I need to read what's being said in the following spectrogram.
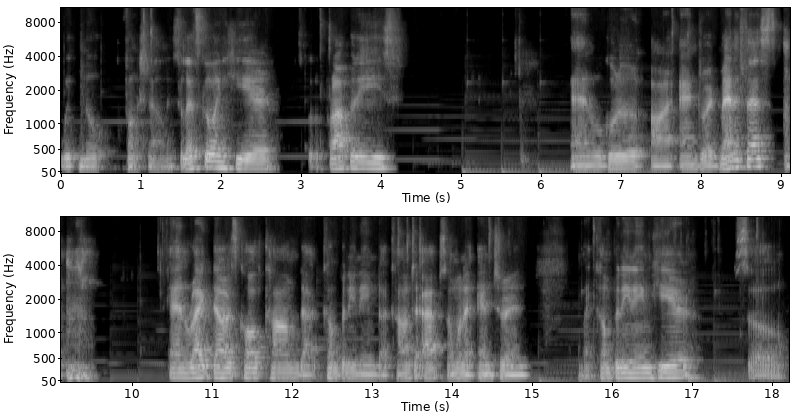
with no functionality. So let's go in here, let's go to properties, and we'll go to our Android manifest. And right now it's called com.companyname.counter. So I'm gonna enter in my company name here. So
